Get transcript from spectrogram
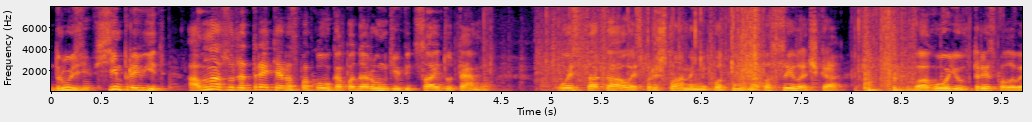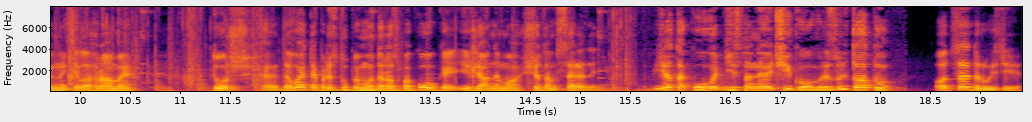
Друзі, всім привіт! А в нас уже третя розпаковка подарунків від сайту Тему. Ось така ось прийшла мені потужна посилочка вагою в 3,5 кг. Тож, е, давайте приступимо до розпаковки і глянемо, що там всередині. Я такого дійсно не очікував результату. Оце, друзі,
